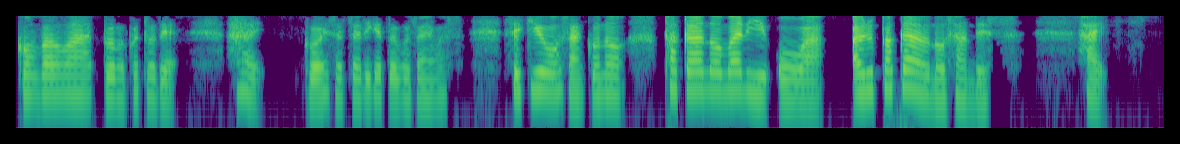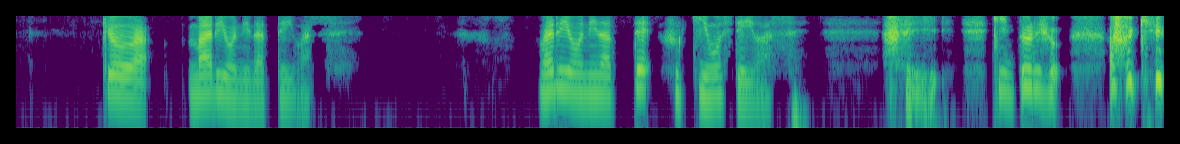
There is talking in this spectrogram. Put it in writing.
こんばんは、とのことで。はい。ご挨拶ありがとうございます。石油王さん、このパカーノマリオは、アルパカーノさんです。はい。今日はマリオになっています。マリオになって腹筋をしています。はい。筋トレを、あ、腹筋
